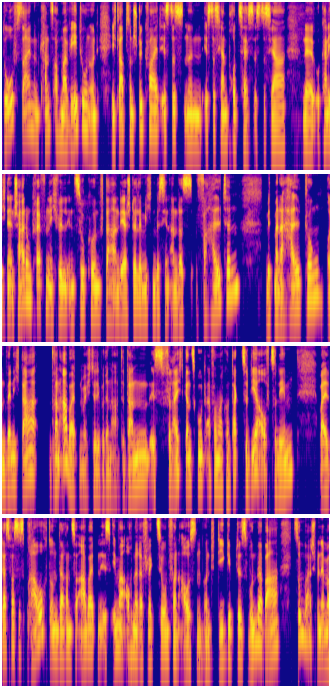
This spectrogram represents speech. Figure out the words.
doof sein, dann kann es auch mal wehtun. Und ich glaube, so ein Stück weit ist es ein, ist es ja ein Prozess. Ist es ja eine, kann ich eine Entscheidung treffen? Ich will in Zukunft da an der Stelle mich ein bisschen anders verhalten mit meiner Haltung. Und wenn ich da dran arbeiten möchte, liebe Renate, dann ist vielleicht ganz gut, einfach mal Kontakt zu dir aufzunehmen, weil das, was es braucht, um daran zu arbeiten, ist immer auch eine Reflexion von außen. Und die gibt es wunderbar, zum Beispiel im,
